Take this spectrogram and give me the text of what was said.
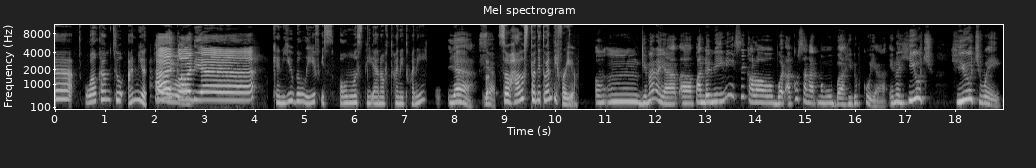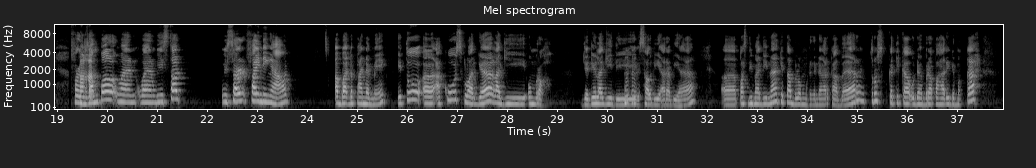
welcome to Unmute. Hai Claudia. Can you believe it's almost the end of 2020? Yeah, So, yeah. so how's 2020 for you? Um, gimana ya? eh, pandemi ini sih kalau buat aku sangat mengubah hidupku ya, in a huge, huge way. For example, when when we start we start finding out about the pandemic, itu eh, aku sekeluarga lagi umroh. Jadi lagi di. Saudi Arabia. Eh, pas di Madinah kita belum dengar kabar. Terus ketika udah berapa hari di Mekah,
